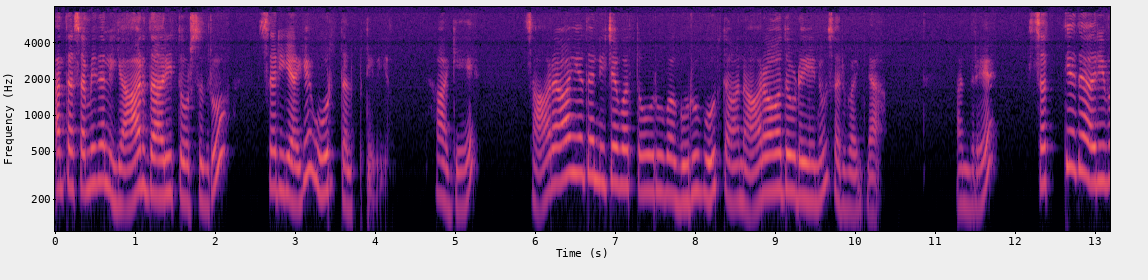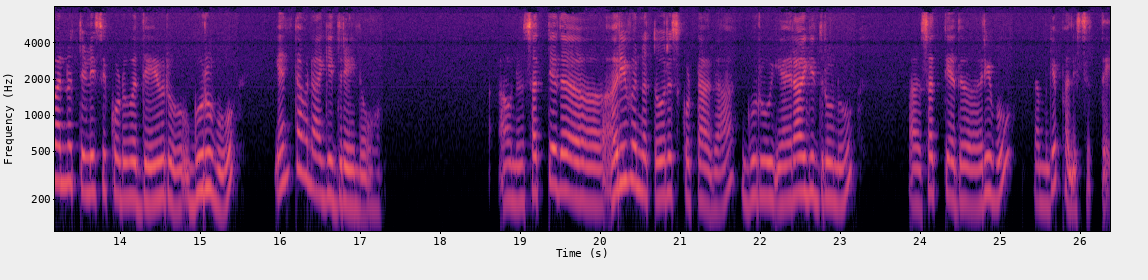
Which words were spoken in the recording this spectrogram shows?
ಅಂಥ ಸಮಯದಲ್ಲಿ ಯಾರು ದಾರಿ ತೋರಿಸಿದ್ರು ಸರಿಯಾಗಿ ಊರು ತಲುಪ್ತೀವಿ. ಹಾಗೆ ಸಾರಾಯದ ನಿಜವ ತೋರುವ ಗುರುವು ತಾನಾರಾದೊಡೇನು ಸರ್ವಜ್ಞ. ಅಂದರೆ ಸತ್ಯದ ಅರಿವನ್ನು ತಿಳಿಸಿಕೊಡುವ ದೇವರು ಗುರುವು ಎಂಥವನಾಗಿದ್ರೇನು? ಅವನು ಸತ್ಯದ ಅರಿವನ್ನು ತೋರಿಸ್ಕೊಟ್ಟಾಗ ಗುರು ಯಾರಾಗಿದ್ರೂ ಸತ್ಯದ ಅರಿವು ನಮಗೆ ಫಲಿಸುತ್ತೆ.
